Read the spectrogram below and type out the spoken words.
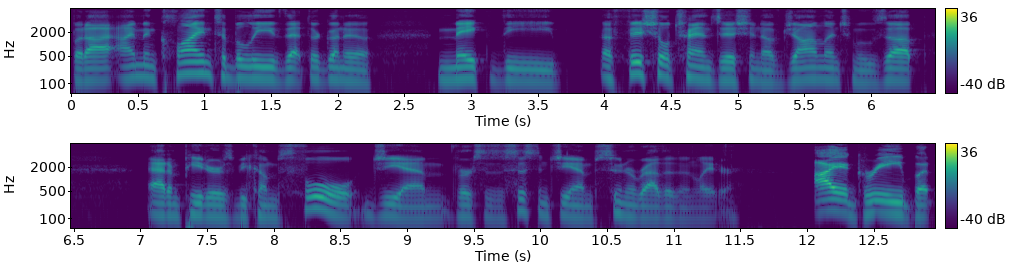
But I, I'm inclined to believe that they're going to make the official transition of John Lynch moves up, Adam Peters becomes full GM versus assistant GM sooner rather than later. I agree, but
